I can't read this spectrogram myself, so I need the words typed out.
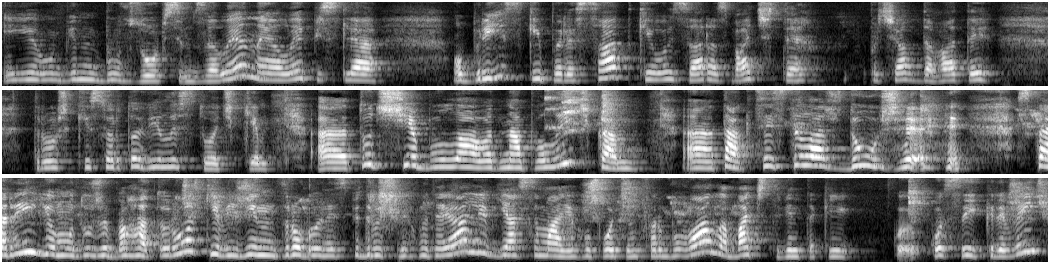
і він був зовсім зелений, але після обрізки, пересадки, ось зараз, бачите, почав давати трошки сортові листочки. Е, Тут ще була одна поличка. Е, Так, цей стелаж дуже старий, йому дуже багато років, і він зроблений з підручних матеріалів. Я сама його потім фарбувала. Бачите, він такий косий кривий.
